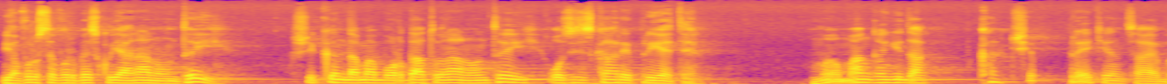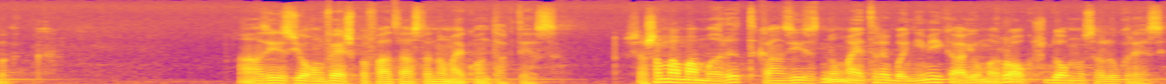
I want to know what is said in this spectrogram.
eu am vrut să vorbesc cu ea în anul întâi și când am abordat-o în anul întâi, o zis că are prieten. Mă, m-am gândit, dar ca ce prieten să aibă? Am zis, eu înveși pe fața asta, nu mai contactez. Și așa m-am amărât că am zis, nu mai trebuie nimic, eu mă rog și Domnul să lucreze.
